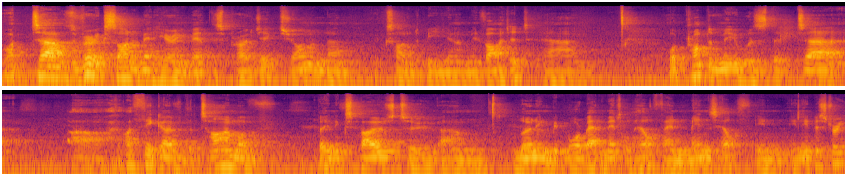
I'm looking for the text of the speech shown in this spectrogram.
What uh, I was very excited about hearing about this project, John, and um, excited to be um, invited. Um, what prompted me was that uh, uh, I think over the time I've been exposed to um, learning a bit more about mental health and men's health in, in industry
